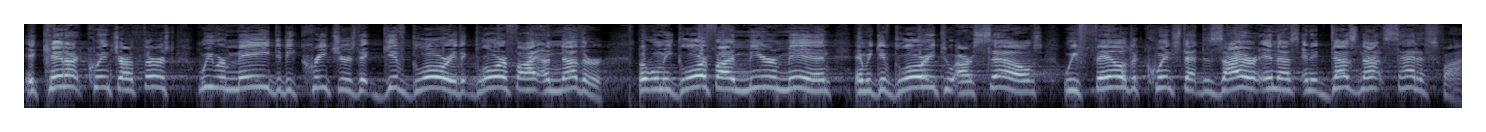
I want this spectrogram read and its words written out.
It cannot quench our thirst. We were made to be creatures that give glory, that glorify another. But when we glorify mere men and we give glory to ourselves, we fail to quench that desire in us and it does not satisfy.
